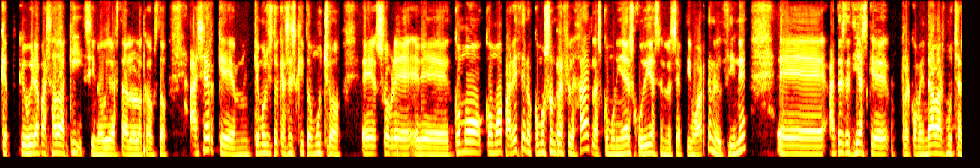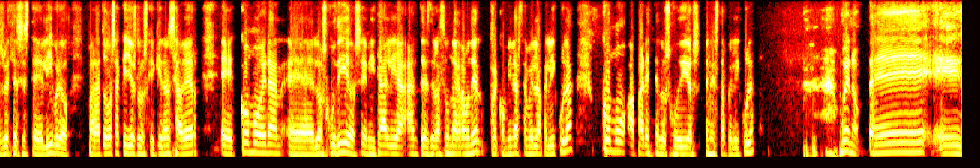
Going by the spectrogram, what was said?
qué- hubiera pasado aquí si no hubiera estado el holocausto. Asher, que, que hemos visto que has escrito mucho eh, sobre cómo, cómo aparecen o cómo son reflejadas las comunidades judías en el séptimo arte, en el cine. Antes decías que recomendabas muchas veces este libro para todos aquellos los que quieran saber cómo eran eh, los judíos en Italia antes de la Segunda Guerra Mundial. Recomiendas también la película. ¿Cómo aparecen los judíos en esta película? Bueno, eh, eh,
